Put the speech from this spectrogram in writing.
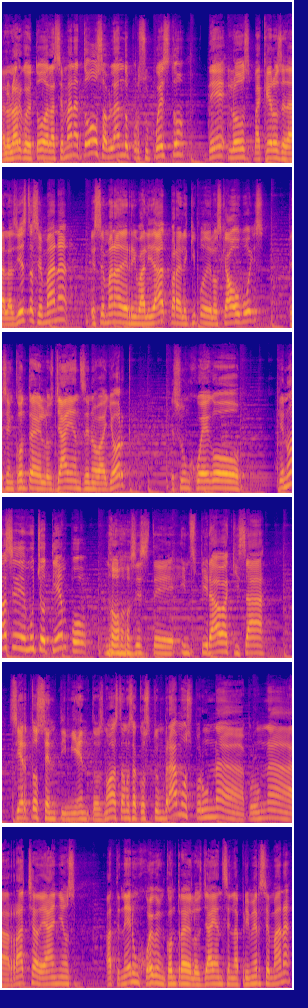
a lo largo de toda la semana, todos hablando por supuesto de los Vaqueros de Dallas. Y esta semana es semana de rivalidad para el equipo de los Cowboys, es en contra de los Giants de Nueva York. Es un juego que no hace mucho tiempo nos este, inspiraba quizá ciertos sentimientos, ¿no? Hasta nos acostumbramos por una, por una racha de años a tener un juego en contra de los Giants en la primera semana.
